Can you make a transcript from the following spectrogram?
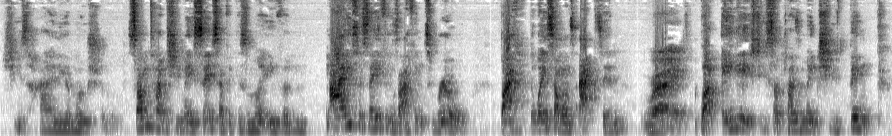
She's highly emotional. Sometimes she may say something that's not even. I used to say things that I think's real by the way someone's acting, right. but ADHD sometimes makes you think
